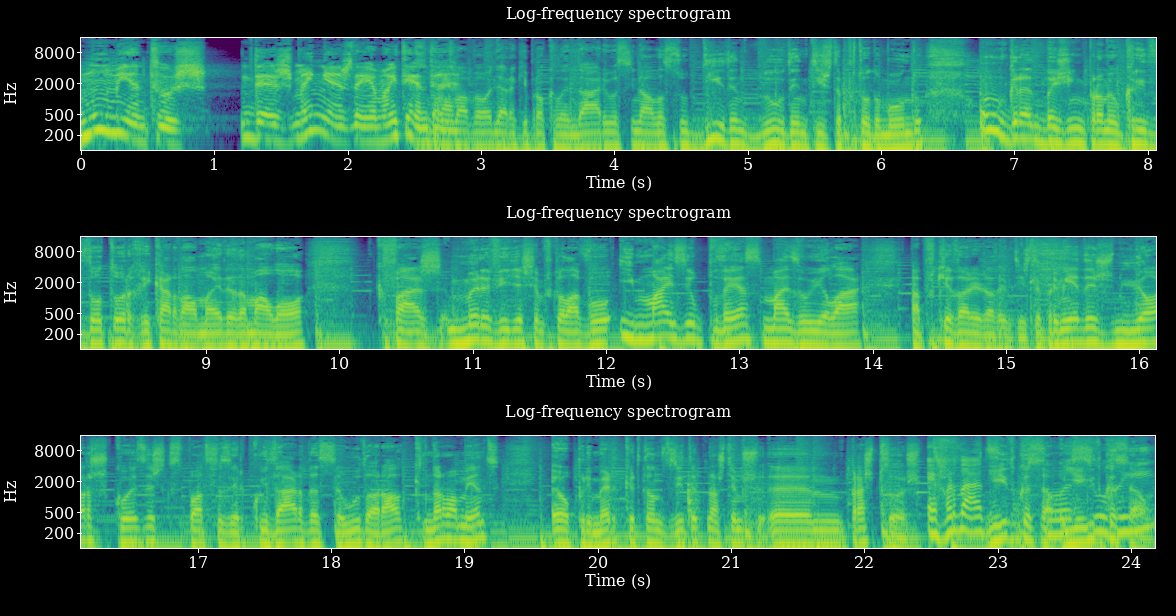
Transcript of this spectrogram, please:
Momentos das manhãs da Vamos M80. lá olhar aqui para o calendário, assinala-se o dia do dentista por todo o mundo. Um grande beijinho para o meu querido doutor Ricardo Almeida da Maló, que faz maravilhas sempre que eu lá vou. E mais eu pudesse, mais eu ia lá, pá, porque adoro ir ao dentista. Para mim é das melhores coisas que se pode fazer, cuidar da saúde oral, que normalmente é o primeiro cartão de visita que nós temos hum, para as pessoas. É verdade. E a educação. pessoa E a educação.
